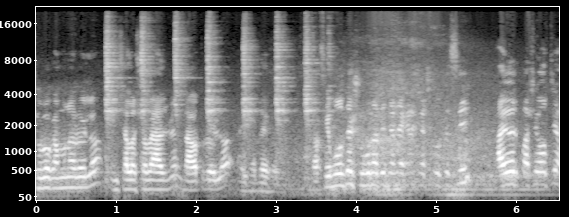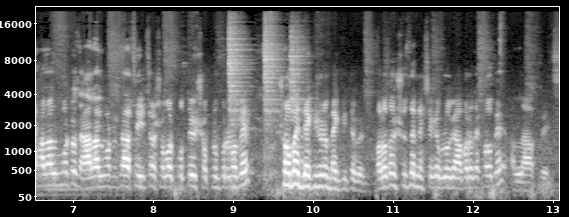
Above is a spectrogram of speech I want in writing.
শুভকামনা রইল। ইনশাল্লাহ সবাই আসবেন দাওয়াত রইল এইসব দেখো আজকে বলতে শুভরাত্রির জন্য এখানে শেষ করতেছি। হাইওয়ের পাশে হচ্ছে হালাল মোটর হালাল মোটর আছে এটা সবার প্রত্যেকের স্বপ্ন পূরণ হবে। সবাই দেখে শুনে ব্যাগ নিতে পারবেন। ভালো থাকুন, সুস্থ নেক্সট ব্লগে আবার দেখা হবে। আল্লাহ হাফেজ।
